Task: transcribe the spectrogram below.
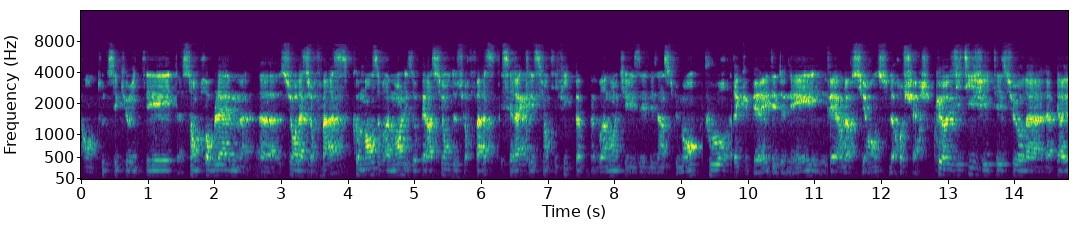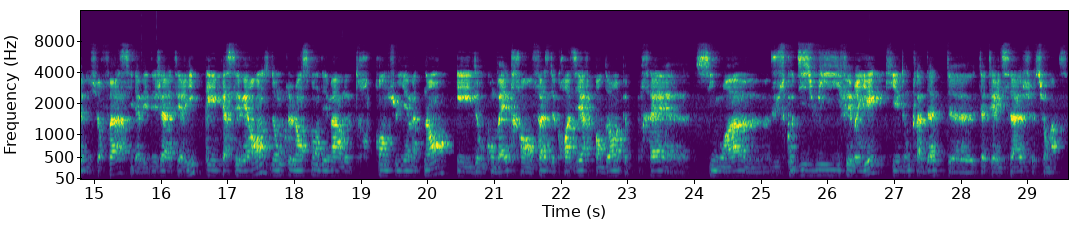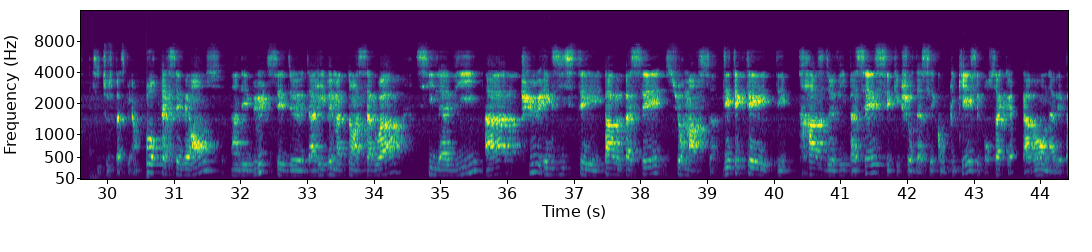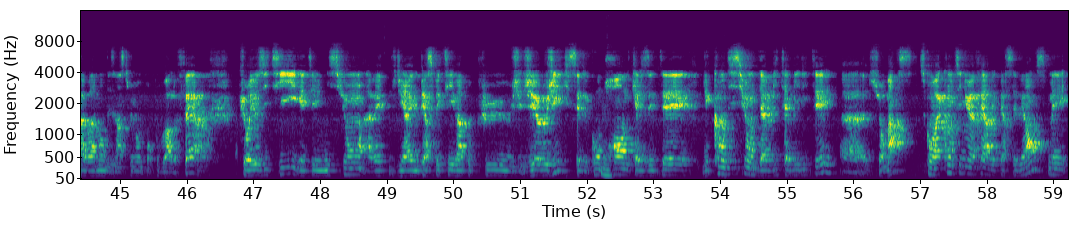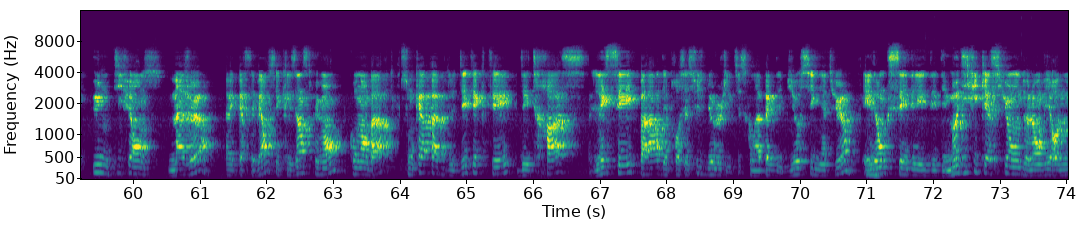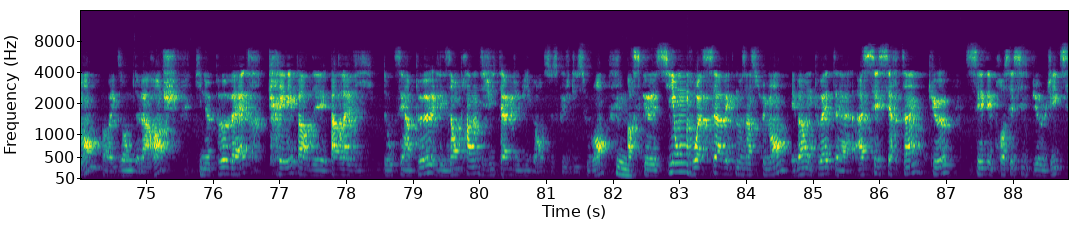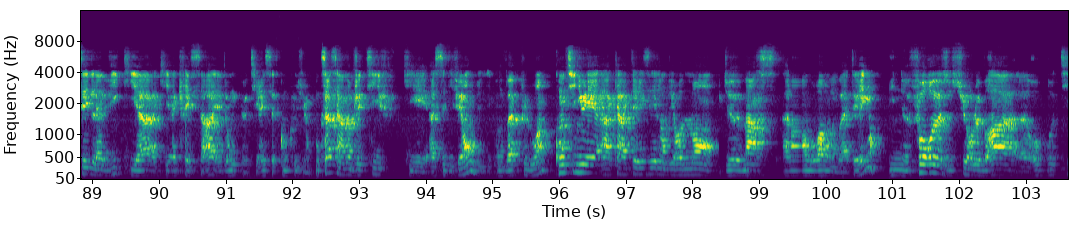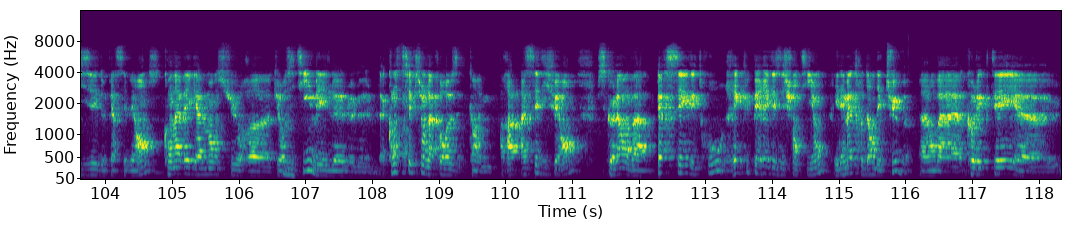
en toute sécurité, sans problème euh, sur la surface, commencent vraiment les opérations de surface. Et c'est là que les scientifiques peuvent vraiment utiliser des instruments pour récupérer des données et faire leur science, recherche. Curiosity, été sur la, période de surface, il avait déjà atterri. Et Persévérance, donc le lancement démarre le 30 juillet maintenant. Et donc on va être en phase de croisière pendant à peu près euh, six mois euh, jusqu'au 18 février, qui est donc la date d'atterrissage sur Mars, si tout se passe bien. Pour Persévérance, un des buts, c'est d'arriver maintenant à savoir si la vie a pu exister par le passé sur Mars. Détecter des traces de vie passée, c'est quelque chose d'assez compliqué. C'est pour ça qu'avant, on n'avait pas vraiment des instruments pour pouvoir le faire. Curiosity était une mission avec, je dirais, une perspective un peu plus gé- géologique, c'est de comprendre quelles étaient les conditions d'habitabilité euh, sur Mars. Ce qu'on va continuer à faire avec Persévérance, mais une différence majeure avec Persévérance, c'est que les instruments qu'on embarque sont capables de détecter des traces laissées par des processus biologiques. C'est ce qu'on appelle des biosignatures. Et donc, c'est des, des- des modifications de l'environnement, par exemple de la roche, qui ne peuvent être créées par, des, par la vie. Donc, c'est un peu les empreintes digitales du vivant, c'est ce que je dis souvent. Mm. Parce que si on voit ça avec nos instruments, eh ben, on peut être euh, assez certain que c'est des processus biologiques, c'est de la vie qui a, qui a créé ça, et donc euh, tirer cette conclusion. Donc ça, c'est un objectif qui est assez différent, on va plus loin. Continuer à caractériser l'environnement de Mars à l'endroit où on va atterrir. Une foreuse sur le bras euh, robotisé de Persévérance, qu'on avait également sur euh, Curiosity, mais le- le- le- la conception de la foreuse est quand même assez différent, puisque là, on va percer des trous, récupérer des échantillons et les mettre dans des tubes. Euh, on va collecter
